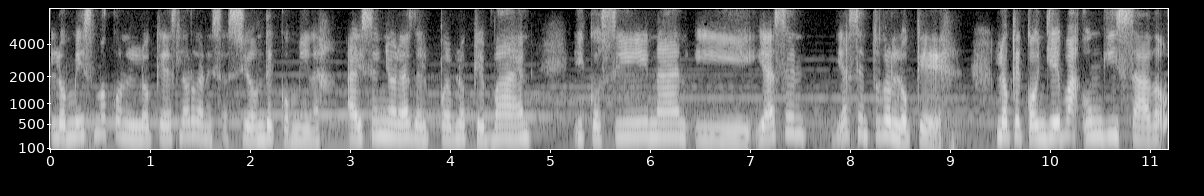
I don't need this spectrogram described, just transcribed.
lo mismo con lo que es la organización de comida. Hay señoras del pueblo que van y cocinan y, y hacen y hacen todo lo que, lo que conlleva un guisado.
